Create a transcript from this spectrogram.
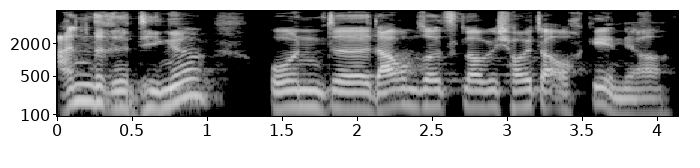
andere Dinge. Und äh, darum soll es, glaube ich, heute auch gehen, ja.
